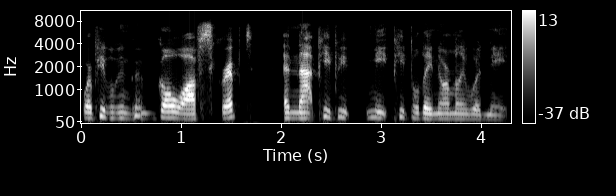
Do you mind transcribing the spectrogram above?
where people can go off script and not pe- meet people they normally would meet.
